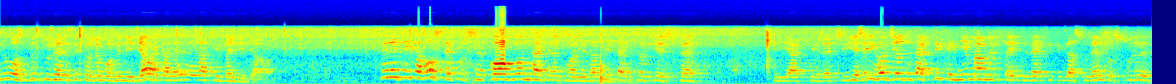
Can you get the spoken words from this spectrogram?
było zbyt duże ryzyko, że może nie działać, ale raczej będzie działał. Tyle ciekawostek, proszę pooglądać, ewentualnie zapytać coś jeszcze, jakie rzeczy. Jeżeli chodzi o dydaktykę, nie mamy tutaj dydaktyki dla studentów. Student,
